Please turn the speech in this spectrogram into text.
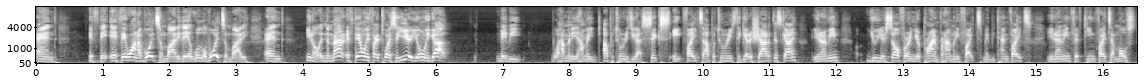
and if they if they want to avoid somebody they will avoid somebody and you know in the matter if they only fight twice a year you only got maybe how many how many opportunities you got? Six eight fights opportunities to get a shot at this guy? You know what I mean? You yourself are in your prime for how many fights? Maybe 10 fights? You know what I mean? 15 fights at most?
